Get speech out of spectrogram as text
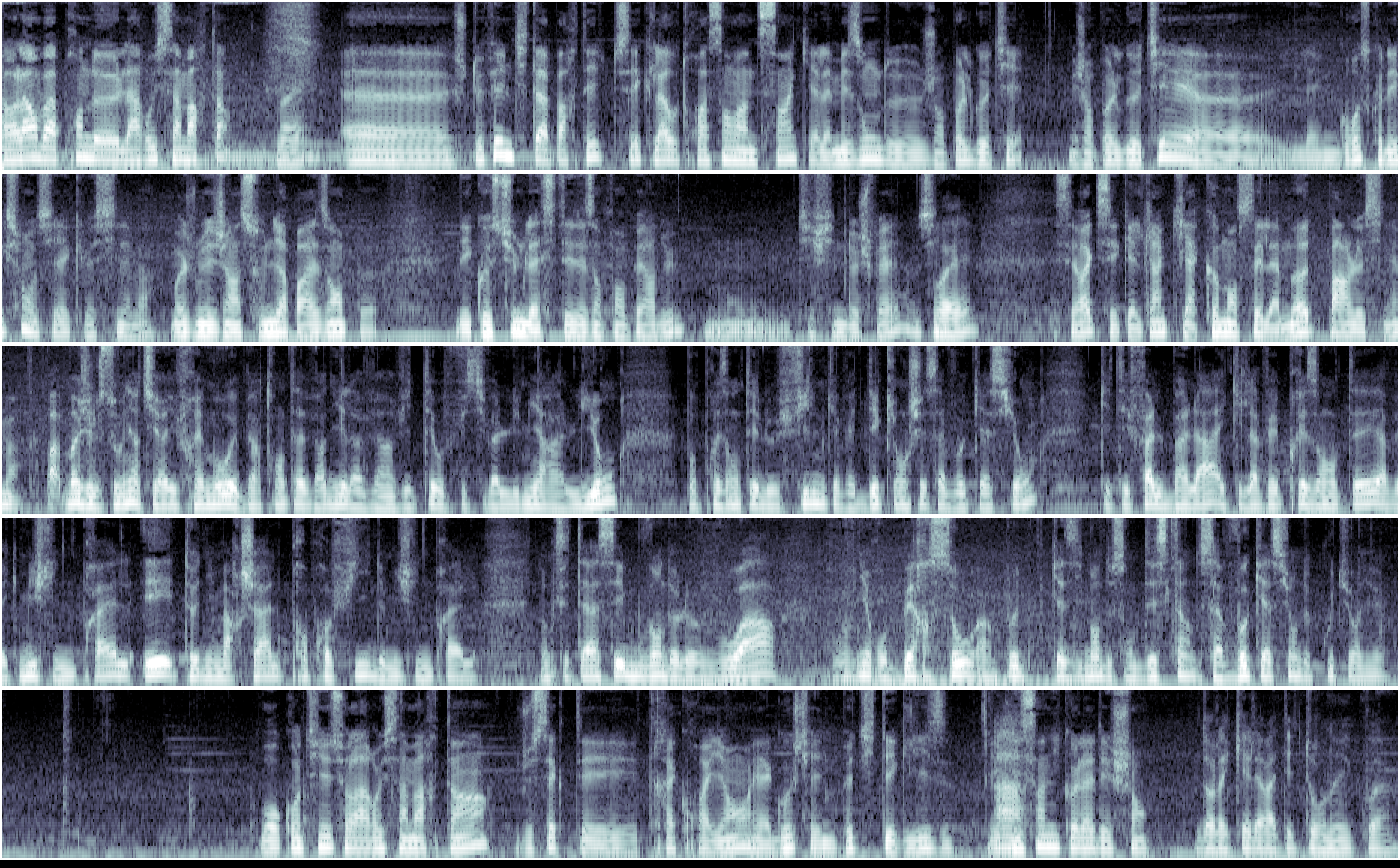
Alors là, on va prendre la rue Saint-Martin. Ouais. Euh, je te fais une petite aparté. Tu sais que là, au 325, il y a la maison de Jean-Paul Gaultier. Mais Jean-Paul Gaultier, euh, il a une grosse connexion aussi avec le cinéma. Moi, je me- j'ai un souvenir, par exemple, des costumes de la Cité des Enfants Perdus, mon petit film de chevet aussi. Ouais. C'est vrai que c'est quelqu'un qui a commencé la mode par le cinéma. Bah, moi, j'ai le souvenir, Thierry Frémaux et Bertrand Tavernier l'avaient invité au Festival Lumière à Lyon pour présenter le film qui avait déclenché sa vocation, qui était Falbala, et qu'il avait présenté avec Micheline Prel et Tony Marshall, propre fille de Micheline Prel. Donc c'était assez émouvant de le voir revenir au berceau un peu quasiment de son destin, de sa vocation de couturier. Bon, on continue sur la rue Saint-Martin. Je sais que tu es très croyant. Et à gauche, il y a une petite église. L'église Ah. Saint-Nicolas-des-Champs. Dans laquelle elle a été tournée, quoi?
